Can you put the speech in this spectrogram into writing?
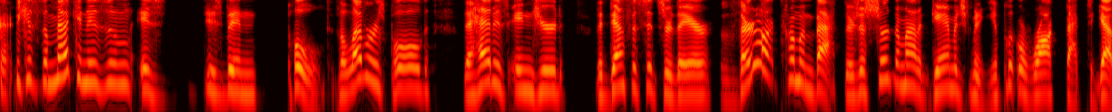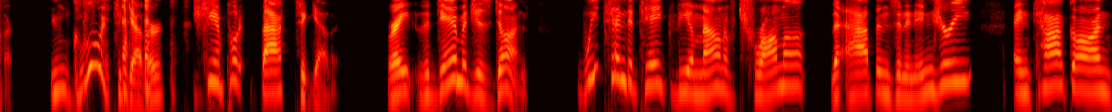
eh. because the mechanism is has been pulled. The lever is pulled the head is injured the deficits are there they're not coming back. There's a certain amount of damage you put a rock back together. You can glue it together you can't put it back together right? The damage is done we tend to take the amount of trauma that happens in an injury and tack on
